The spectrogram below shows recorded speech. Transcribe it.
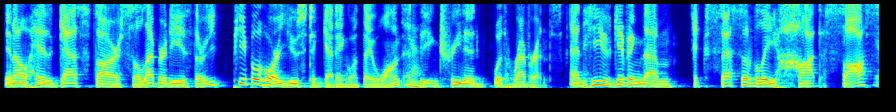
you know, his guests are celebrities. They're people who are used to getting what they want and being treated with reverence. And he's giving them excessively hot sauce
